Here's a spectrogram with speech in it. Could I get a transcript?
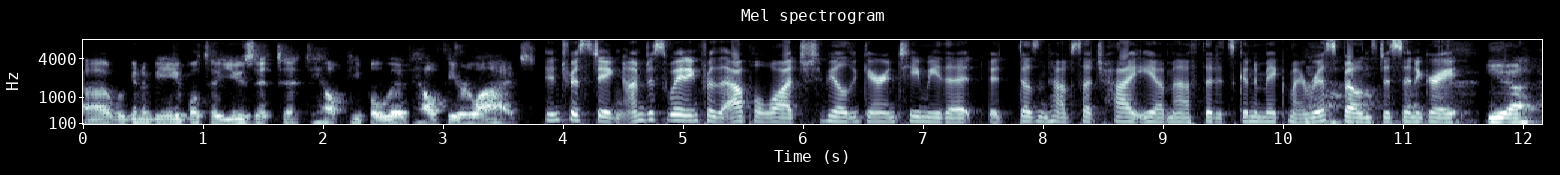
uh, we're going to be able to use it to, to help people live healthier lives. Interesting. I'm just waiting for the Apple Watch to be able to guarantee me that it doesn't have such high EMF that it's going to make my wrist bones disintegrate. Yeah,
